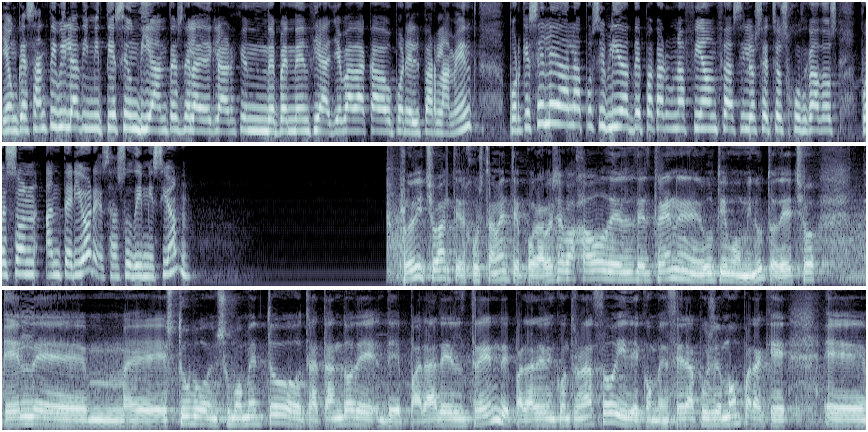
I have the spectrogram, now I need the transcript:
Y aunque Santi Vila dimitiese un día antes de la declaración de independencia llevada a cabo por el Parlamento, ¿por qué se le da la posibilidad de pagar una fianza si los hechos juzgados pues, son anteriores a su dimisión? Lo he dicho antes, justamente, por haberse bajado del, tren en el último minuto. De hecho, él eh, eh, estuvo en su momento tratando de, parar el tren, de parar el encontronazo y de convencer a Puigdemont para que eh,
